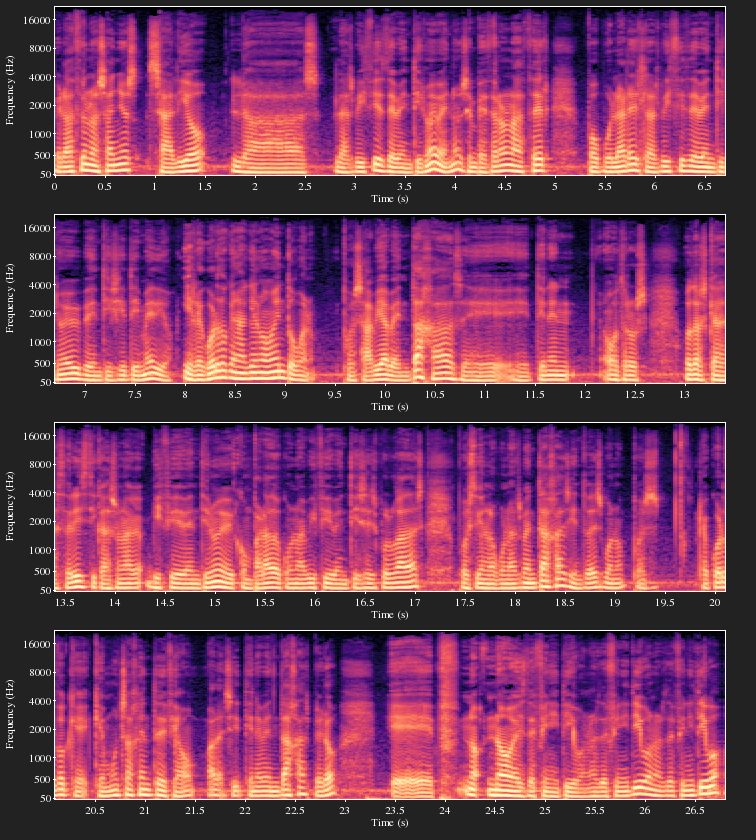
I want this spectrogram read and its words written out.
pero hace unos años salió las, las bicis de 29, ¿no? Se empezaron a hacer populares las bicis de 29 y 27 y medio. Y recuerdo que en aquel momento, bueno, pues había ventajas, eh, eh, tienen otros, otras características. Una bici de 29 comparado con una bici de 26 pulgadas, pues tiene algunas ventajas y entonces, bueno, pues recuerdo que, mucha gente decía, oh, vale, sí, tiene ventajas, pero eh, no, no es definitivo, no es definitivo, no es definitivo.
